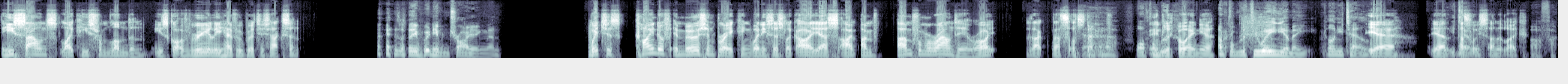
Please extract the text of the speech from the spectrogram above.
he sounds like he's from London. He's got a really heavy British accent, so they weren't even trying then. which is kind of immersion breaking when he says like, "Ah, yes, I'm I'm I'm from around here, right?" That that sort of stuff well, I'm in from, Li- Lithuania. I'm from Lithuania, mate. Can't you tell? Yeah, yeah, that's tell? what it sounded like. Oh fuck.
